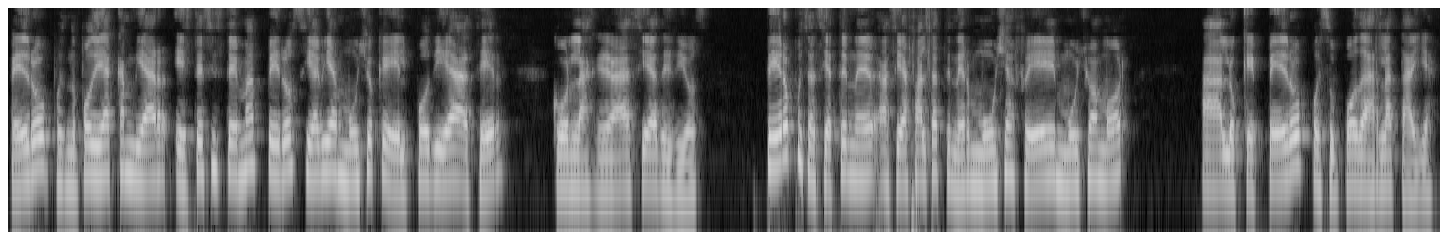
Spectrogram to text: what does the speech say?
Pedro pues no podía cambiar este sistema, pero sí había mucho que él podía hacer con la gracia de Dios. Pero pues hacía tener, hacía falta tener mucha fe, mucho amor, a lo que Pedro pues supo dar la talla.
